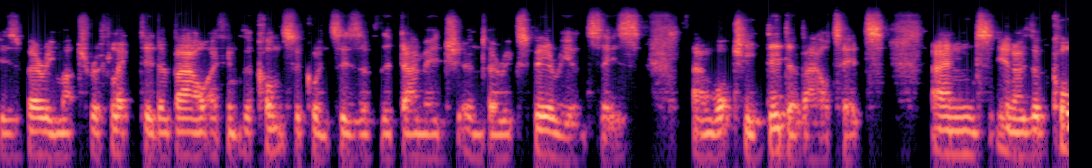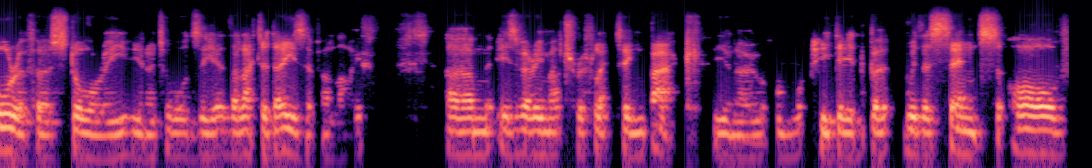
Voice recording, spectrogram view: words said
is very much reflected about, I think, the consequences of the damage and her experiences and what she did about it. And, you know, the core of her story, you know, towards the, the latter days of her life. Um, is very much reflecting back, you know, on what she did, but with a sense of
